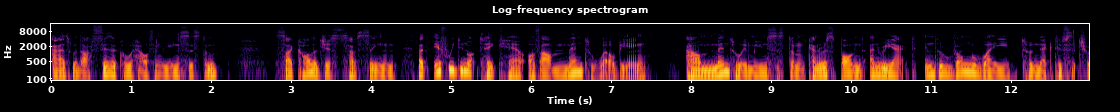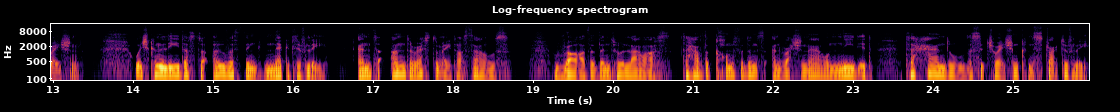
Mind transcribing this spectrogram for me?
As with our physical health immune system, psychologists have seen that if we do not take care of our mental well being, our mental immune system can respond and react in the wrong way to a negative situation, which can lead us to overthink negatively and to underestimate ourselves, rather than to allow us to have the confidence and rationale needed to handle the situation constructively.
